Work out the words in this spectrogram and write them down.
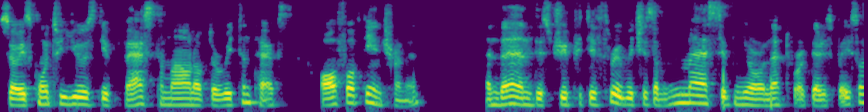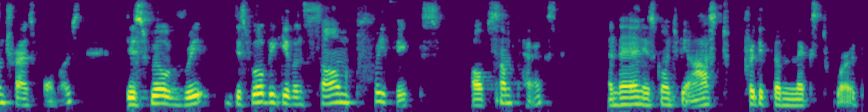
So it's going to use the vast amount of the written text off of the internet. And then this GPT-3, which is a massive neural network that is based on transformers, this will this will be given some prefix of some text, and then it's going to be asked to predict the next word.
